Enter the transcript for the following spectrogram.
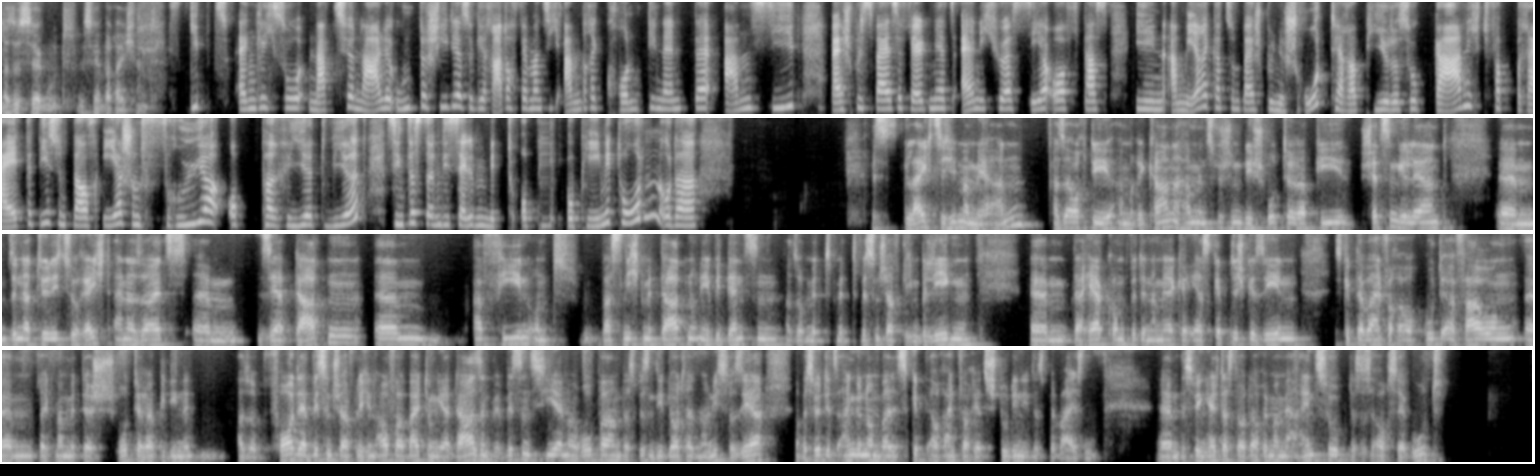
Also ist sehr gut, ist sehr bereichernd. Gibt es eigentlich so nationale Unterschiede? Also gerade auch wenn man sich andere Kontinente ansieht. Beispielsweise fällt mir jetzt ein, ich höre sehr oft, dass in Amerika zum Beispiel eine Schrottherapie oder so gar nicht verbreitet ist und da auch eher schon früher operiert wird. Sind das dann dieselben OP-Methoden oder es gleicht sich immer mehr an. Also auch die Amerikaner haben inzwischen die Schrottherapie schätzen gelernt, ähm, sind natürlich zu Recht einerseits ähm, sehr datenaffin ähm, und was nicht mit Daten und Evidenzen, also mit, mit wissenschaftlichen Belegen ähm, daherkommt, wird in Amerika eher skeptisch gesehen. Es gibt aber einfach auch gute Erfahrungen, ähm, sag ich mal, mit der Schrottherapie, die ne, also vor der wissenschaftlichen Aufarbeitung ja da sind. Wir wissen es hier in Europa und das wissen die dort halt noch nicht so sehr. Aber es wird jetzt angenommen, weil es gibt auch einfach jetzt Studien, die das beweisen. Ähm, deswegen hält das dort auch immer mehr Einzug. Das ist auch sehr gut.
